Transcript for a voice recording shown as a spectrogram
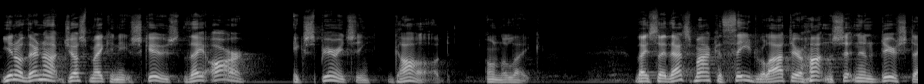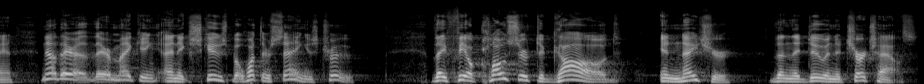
You know, they're not just making an excuse, they are experiencing God on the lake. They say, That's my cathedral out there hunting, sitting in a deer stand. Now, they're, they're making an excuse, but what they're saying is true. They feel closer to God in nature than they do in the church house.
